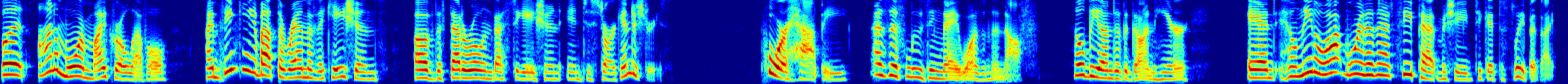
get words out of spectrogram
But on a more micro level, I'm thinking about the ramifications of the federal investigation into Stark Industries. Poor Happy, as if losing May wasn't enough. He'll be under the gun here, and he'll need a lot more than that CPAP machine to get to sleep at night.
